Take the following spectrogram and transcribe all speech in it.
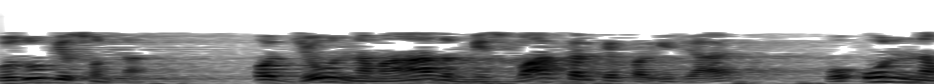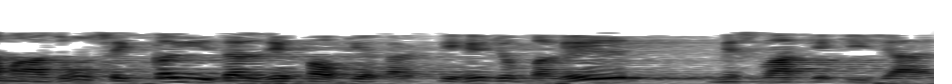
وضو کی سنت۔ اور جو نماز مسواک کر کے پڑھی جائے، وہ ان نمازوں سے کئی درجے فوقیت رکھتی ہے جو بغیر مسواک کے کی جائے۔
